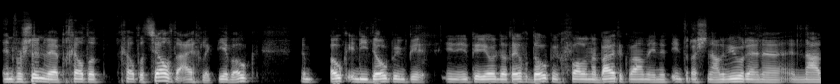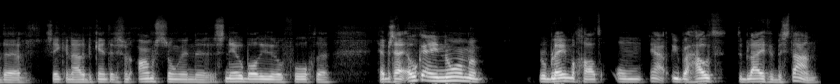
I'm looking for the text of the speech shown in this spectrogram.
En voor Sunweb geldt, dat, geldt hetzelfde eigenlijk. Die hebben ook, een- ook in die doping, in de periode dat heel veel dopinggevallen naar buiten kwamen in het internationale wielrennen, en na de, zeker na de bekentenis van Armstrong en de sneeuwbal die erop volgde, hebben zij ook enorme problemen gehad om ja, überhaupt te blijven bestaan.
